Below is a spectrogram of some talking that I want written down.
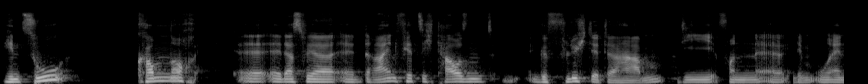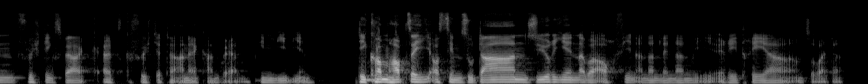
Hinzu kommen noch, äh, äh dass wir äh, 43.000 Geflüchtete haben, die von äh, dem UN-Flüchtlingswerk als Geflüchtete anerkannt werden in Libyen. Die mhm. kommen hauptsächlich aus dem Sudan, Syrien, aber auch vielen anderen Ländern wie Eritrea und so weiter.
